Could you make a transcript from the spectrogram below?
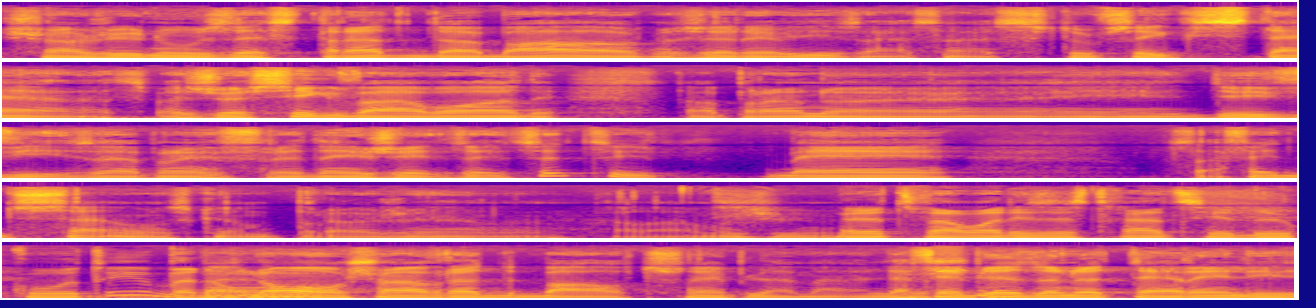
changer nos estrades de bar. Je me suis réveillé, ça, je trouve ça excitant. parce que je sais qu'il va y avoir, des, ça va prendre un, un devis, ça va prendre un frais sais, mais ça fait du sens comme projet. là. Alors, moi, je... Mais là, tu vas avoir des estrades de ces deux côtés? Ben Ben non. on changerait de bord, tout simplement. La faiblesse de notre terrain, les,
